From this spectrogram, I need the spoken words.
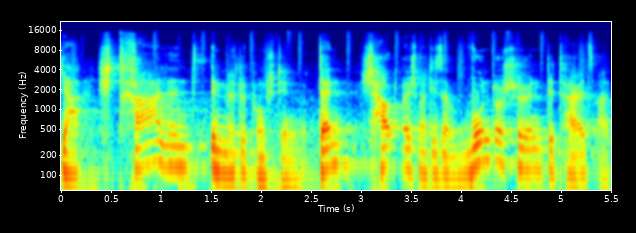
ja strahlend im Mittelpunkt stehen wird. Denn schaut euch mal diese wunderschönen Details an.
